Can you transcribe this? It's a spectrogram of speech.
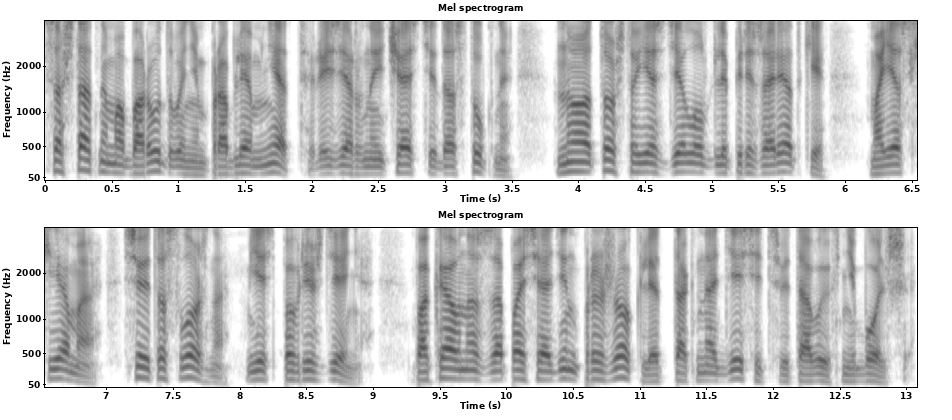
Со штатным оборудованием проблем нет, резервные части доступны. Но то, что я сделал для перезарядки, моя схема, все это сложно, есть повреждения. Пока у нас в запасе один прыжок, лет так на 10 цветовых, не больше.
